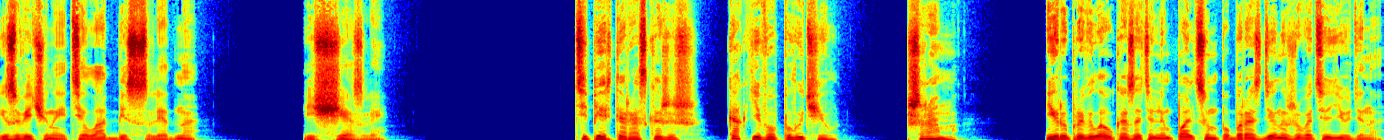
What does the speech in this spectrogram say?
Изувеченные тела бесследно исчезли. «Теперь ты расскажешь, как его получил? Шрам?» Ира провела указательным пальцем по борозде на животе Юдина.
